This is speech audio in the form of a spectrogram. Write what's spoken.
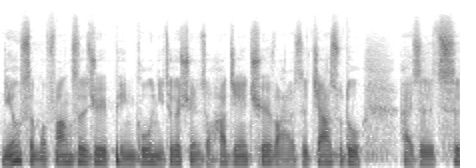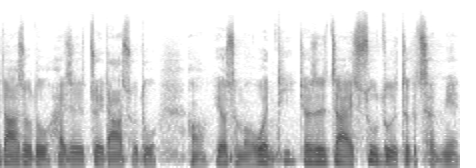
你用什么方式去评估你这个选手他今天缺乏的是加速度，还是次大速度，还是最大速度？哦，有什么问题？就是在速度的这个层面。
